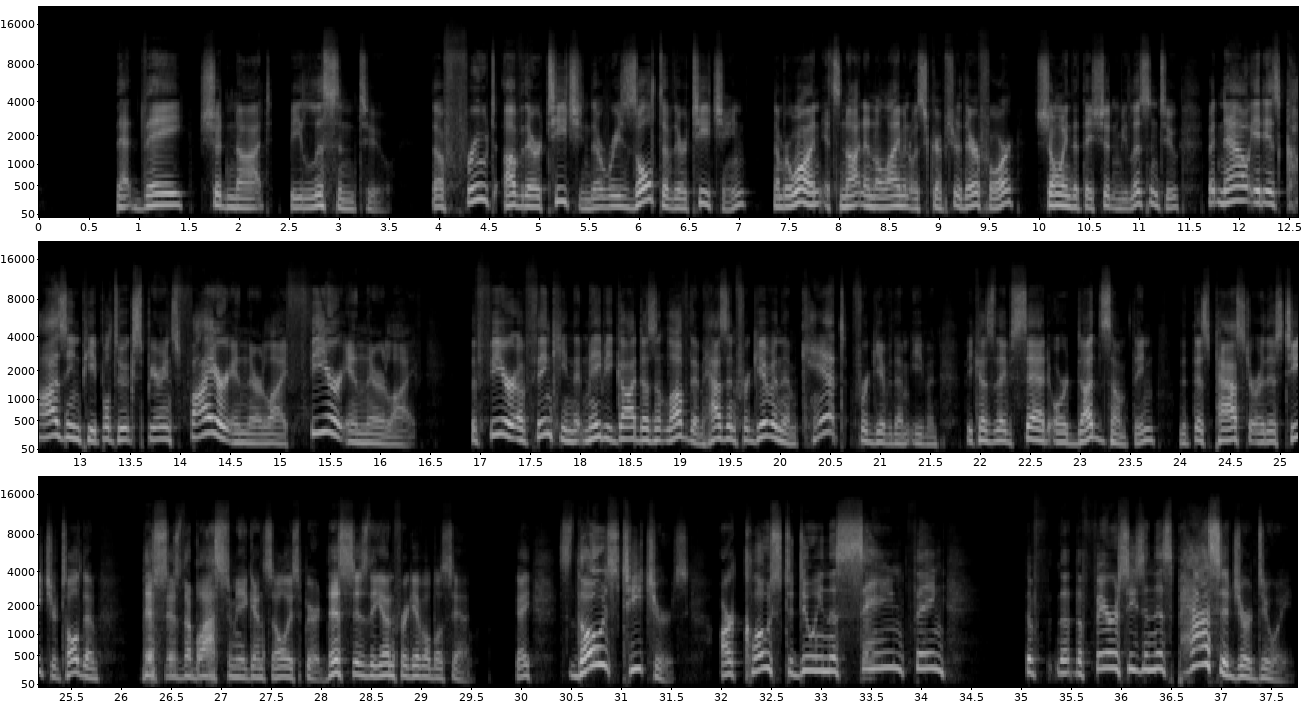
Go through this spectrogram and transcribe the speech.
that they should not be listened to the fruit of their teaching, the result of their teaching. Number one, it's not in alignment with Scripture, therefore, showing that they shouldn't be listened to. But now it is causing people to experience fire in their life, fear in their life. The fear of thinking that maybe God doesn't love them, hasn't forgiven them, can't forgive them even because they've said or done something that this pastor or this teacher told them, this is the blasphemy against the Holy Spirit. This is the unforgivable sin. Okay? So those teachers are close to doing the same thing the, the, the Pharisees in this passage are doing.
